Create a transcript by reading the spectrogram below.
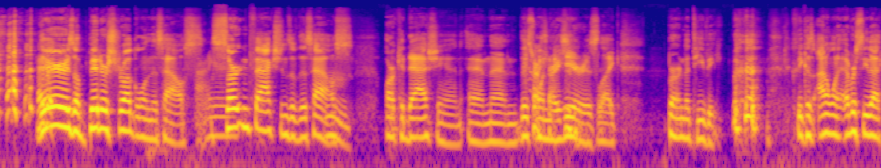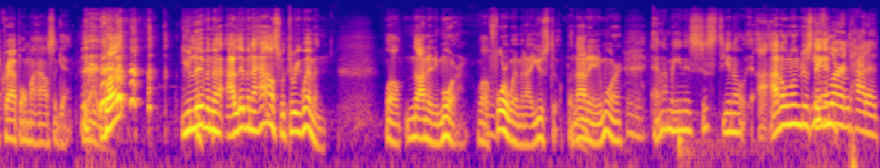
there is a bitter struggle in this house. I hear you. Certain factions of this hmm. house are Kardashian, and then this one right here is like burn the TV because I don't want to ever see that crap on my house again. but you live in a I live in a house with three women. Well, not anymore. Well, mm. four women I used to, but not mm. anymore. Mm. And I mean, it's just you know I, I don't understand. You've learned how to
